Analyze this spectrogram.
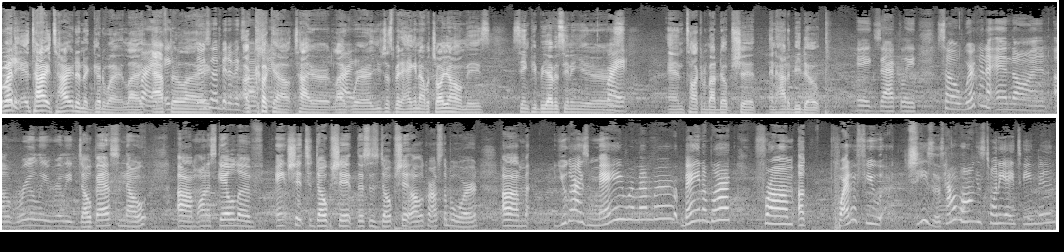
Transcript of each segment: but, but tired, tired in a good way. Like Right. after It- like there's a bit of a exhaustion. cookout, tired. Like Right. where you've just been hanging out with all your homies, seeing people you haven't seen in years, Right. and talking about dope shit and how to be dope. Exactly. So we're gonna end on a really, really dope ass note. Um, on a scale of ain't shit to dope shit, this is dope shit all across the board. Um, you guys may remember Bane and Black from a quite a few. Jesus, how long has 2018 been?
